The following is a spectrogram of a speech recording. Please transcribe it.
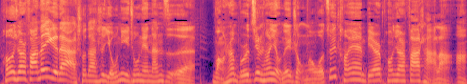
朋友圈发那个的，说他是油腻中年男子。网上不是经常有那种吗，我最讨厌别人朋友圈发啥了啊？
